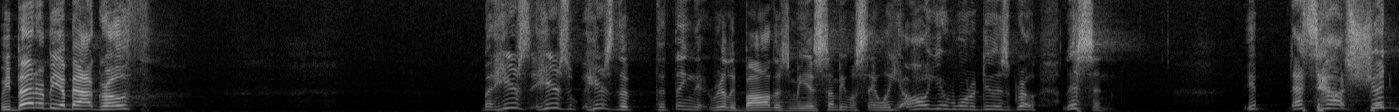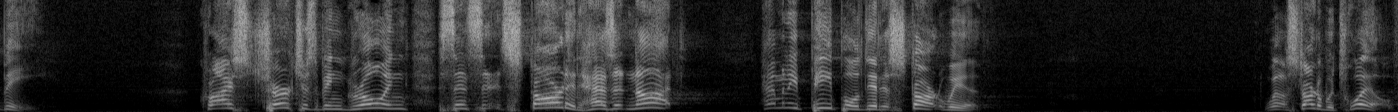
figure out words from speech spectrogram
We better be about growth. But here's, here's, here's the, the thing that really bothers me is some people say, well, all you want to do is grow. Listen, it, that's how it should be. Christ's church has been growing since it started, has it not? How many people did it start with? Well, it started with 12.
